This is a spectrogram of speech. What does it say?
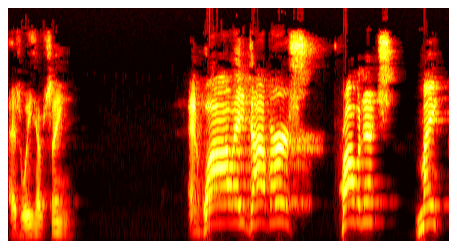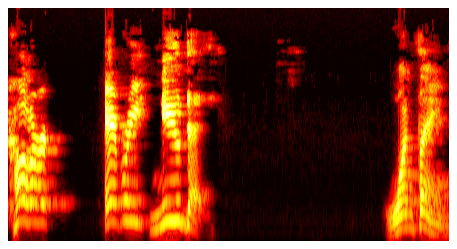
as we have seen. And while a diverse providence may color every new day, one thing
